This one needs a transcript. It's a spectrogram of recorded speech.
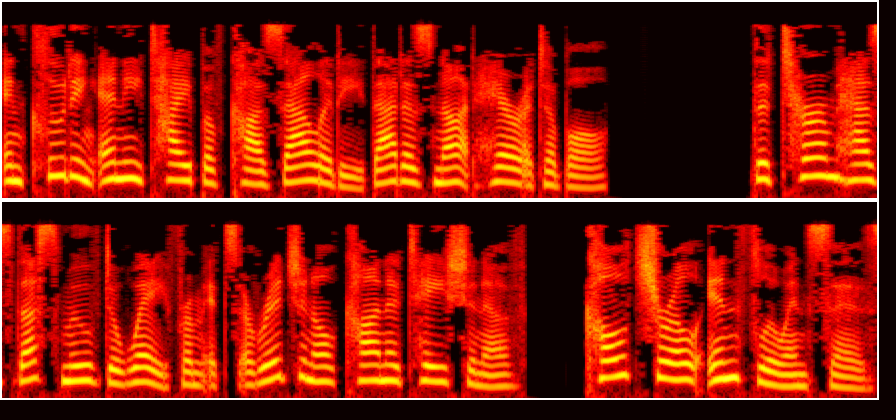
including any type of causality that is not heritable. The term has thus moved away from its original connotation of cultural influences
